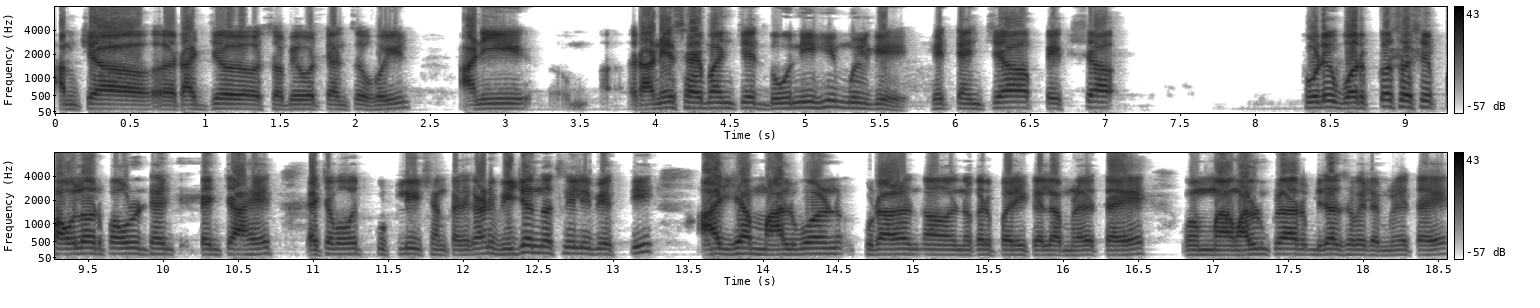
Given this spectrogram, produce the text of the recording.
आमच्या राज्यसभेवर त्यांचं होईल. आणि राणेसाहेबांचे राणे साहेबांचे दोन्हीही मुलगे हे त्यांच्यापेक्षा थोडे वर्कर्स असे पावलावर पाऊल त्यां- त्यांचे आहेत. त्याच्याबाबत कुठलीही शंका नाही. कारण विजन नसलेली व्यक्ती आज ह्या मालवण कुडाळ नगरपालिकेला मिळत आहे. मा- मालवण कुडाळ विधानसभेला मिळत आहे.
